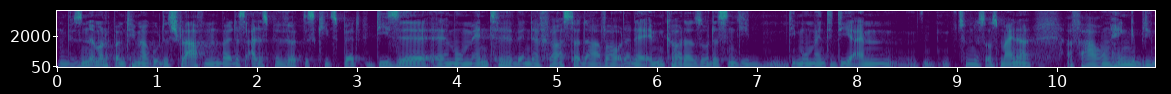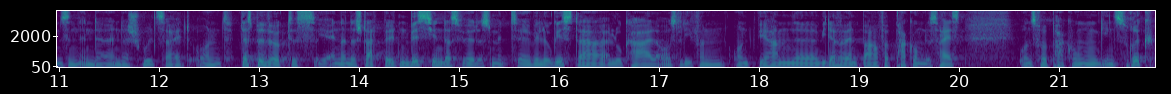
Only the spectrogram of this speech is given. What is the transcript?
und wir sind immer noch beim Thema gutes Schlafen, weil das alles bewirkt, das Kiezbett. Diese äh, Momente, wenn der Förster da war oder der Imker oder so, das sind die, die Momente, die einem, zumindest aus meiner Erfahrung, hängen geblieben sind in der, in der Schulzeit. Und das bewirkt es. Wir ändern das Stadtbild ein bisschen, dass wir das mit äh, Velogista lokal ausliefern. Und wir haben eine wiederverwendbare Verpackung. Das heißt, unsere Verpackungen gehen zurück.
